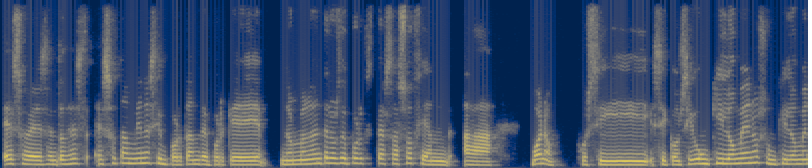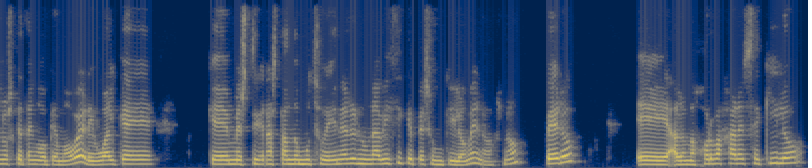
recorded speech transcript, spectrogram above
Eso es, entonces eso también es importante porque normalmente los deportistas asocian a, bueno, pues si, si consigo un kilo menos, un kilo menos que tengo que mover, igual que, me estoy gastando mucho dinero en una bici que pese un kilo menos, ¿no? Pero eh, a lo mejor bajar ese kilo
